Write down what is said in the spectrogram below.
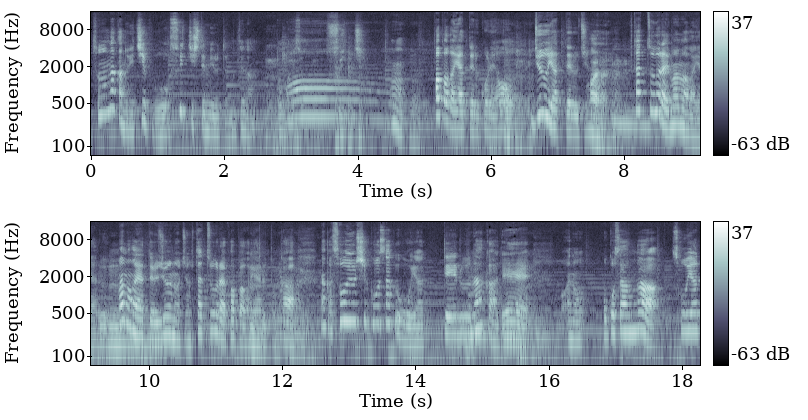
その中の一部をスイッチしてみるっていうのも手なのと思うんですよ。あスイッチ。うん、パパがやってるこれをうん10やってるうちのはいはい。2つぐらいママがやる、うんママがやってる10のうちの2つぐらいパパがやるとか、うんなんかそういう試行錯誤をやってる中で、あのお子さんがそうやっ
